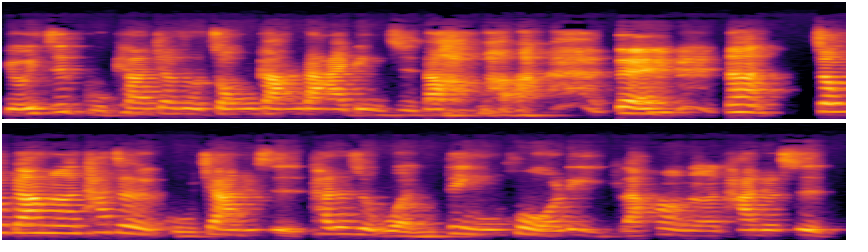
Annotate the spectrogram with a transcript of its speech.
有一只股票叫做中钢，大家一定知道吧？对，那中钢呢，它这个股价就是它就是稳定获利，然后呢，它就是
